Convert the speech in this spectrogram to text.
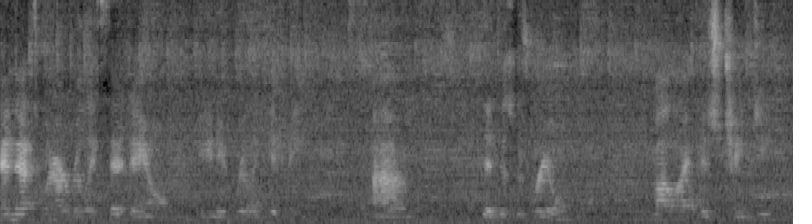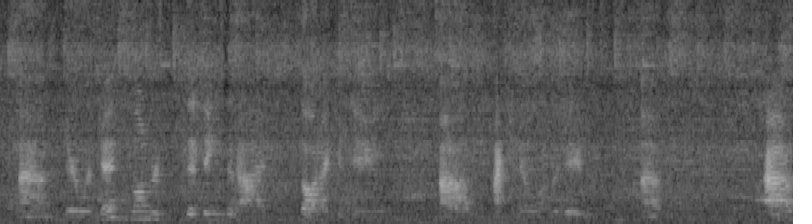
and that's when I really sat down and it really hit me um, that this was real. My life is changing. Um, there were no longer the things that I thought I could um, I can no longer do. Um, uh,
